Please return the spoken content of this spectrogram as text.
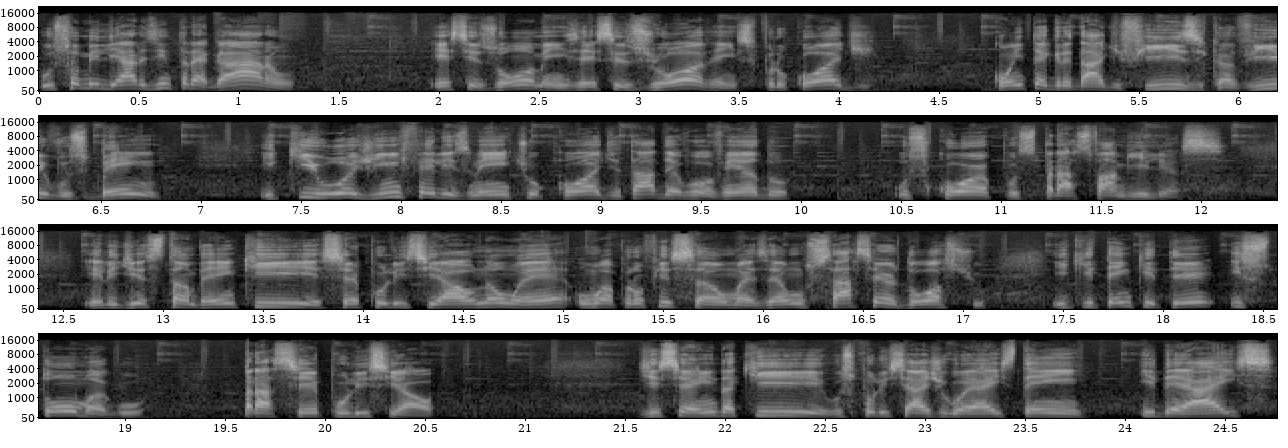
os familiares entregaram esses homens, esses jovens para o COD com integridade física, vivos, bem, e que hoje, infelizmente, o COD está devolvendo os corpos para as famílias. Ele disse também que ser policial não é uma profissão, mas é um sacerdócio e que tem que ter estômago para ser policial. Disse ainda que os policiais de Goiás têm ideais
